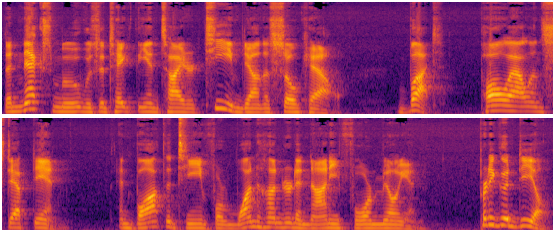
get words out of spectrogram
The next move was to take the entire team down to SoCal. But Paul Allen stepped in and bought the team for 194 million. Pretty good deal.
